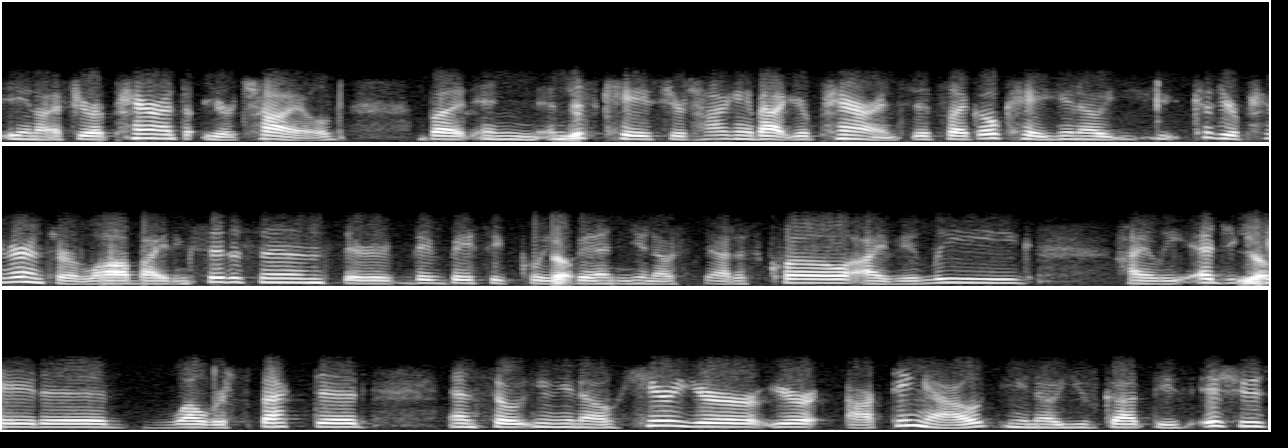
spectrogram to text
you know if you're a parent your child but in in Yep. this case you're talking about your parents it's like okay you know because your parents are law abiding citizens they're they've basically Yep. been you know status quo ivy league highly educated well respected and so you you know here you're you're acting out you know you've got these issues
